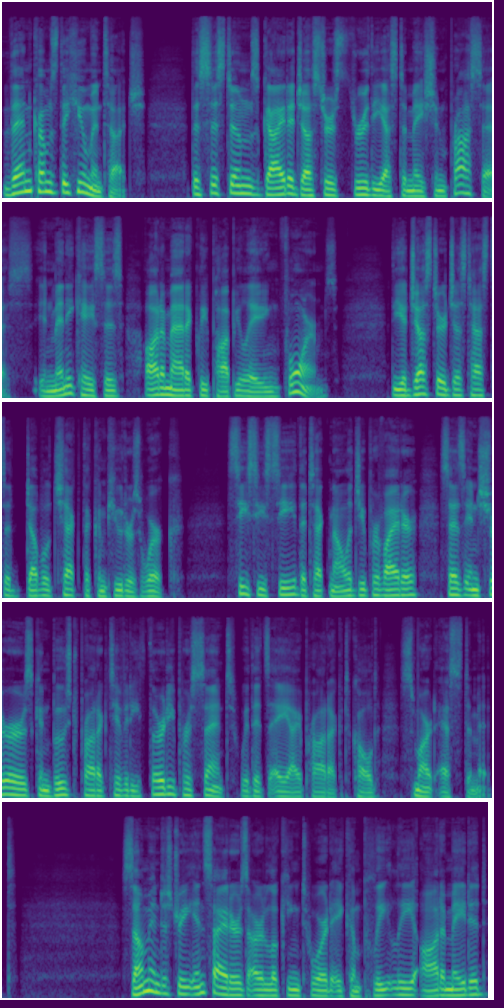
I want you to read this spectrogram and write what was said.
Then comes the human touch. The systems guide adjusters through the estimation process, in many cases, automatically populating forms. The adjuster just has to double check the computer's work. CCC, the technology provider, says insurers can boost productivity 30% with its AI product called Smart Estimate. Some industry insiders are looking toward a completely automated,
